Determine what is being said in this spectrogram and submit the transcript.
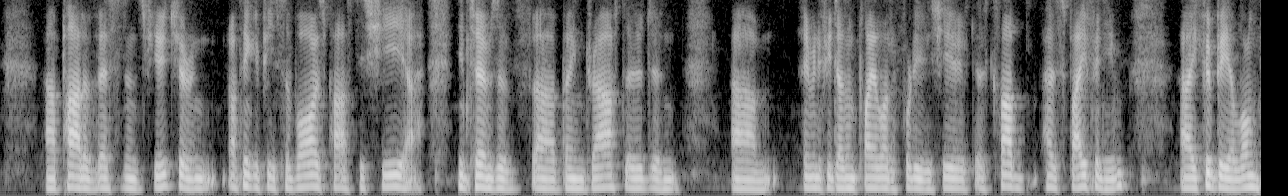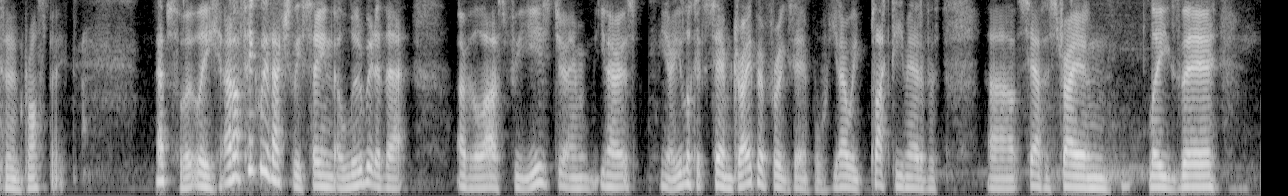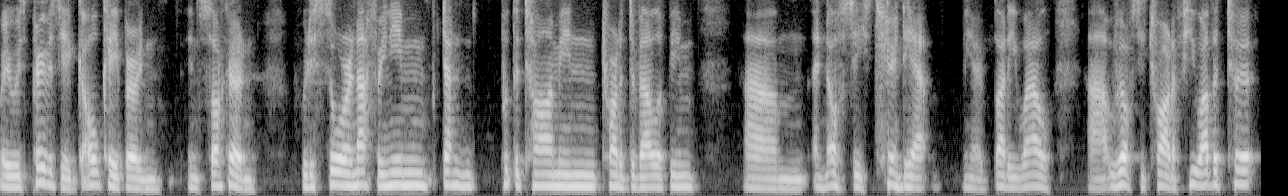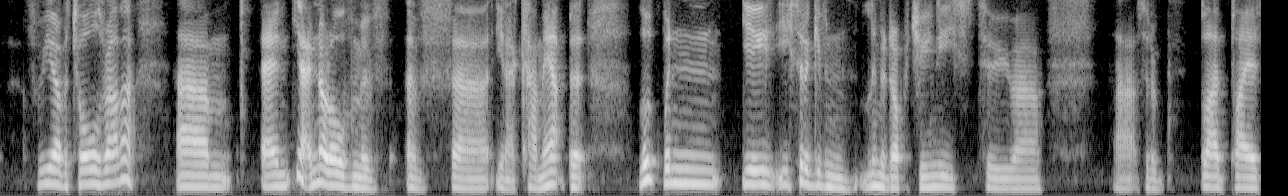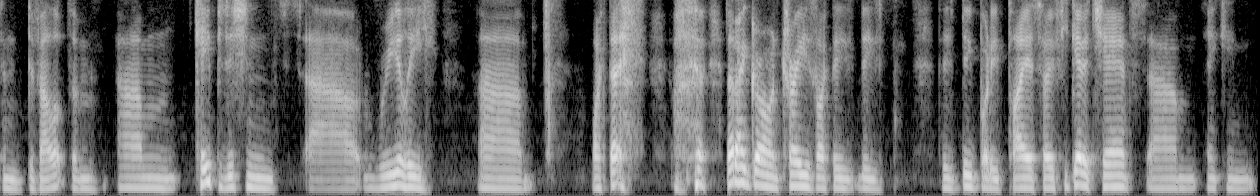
uh, part of Essendon's future. And I think if he survives past this year in terms of uh, being drafted and um, even if he doesn't play a lot of footy this year, if the club has faith in him, uh, he could be a long term prospect. Absolutely, and I think we've actually seen a little bit of that over the last few years, James. You know, you know, you look at Sam Draper, for example. You know, we plucked him out of uh, South Australian leagues there, where he was previously a goalkeeper in in soccer, and we just saw enough in him, done put the time in, try to develop him, um, and obviously he's turned out, you know, bloody well. Uh, we've obviously tried a few other ter- few other tools rather, um, and you know, not all of them have have uh, you know come out, but look when you you sort of given limited opportunities to uh, uh, sort of blood players and develop them. Um, key positions are really uh, like that. they don't grow on trees like these these these big body players. So if you get a chance um, and can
